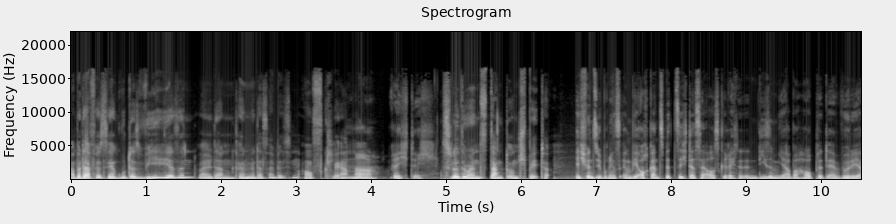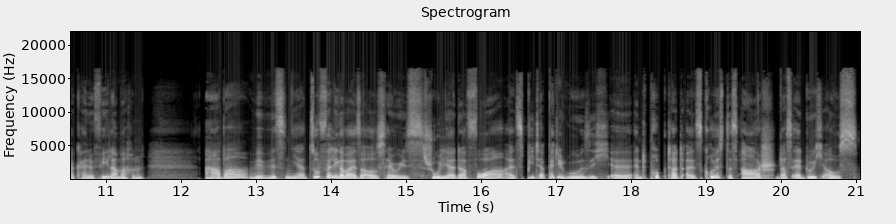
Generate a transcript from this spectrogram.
Aber dafür ist ja gut, dass wir hier sind, weil dann können wir das ein bisschen aufklären. Ah, richtig. Slytherins dankt uns später. Ich finde es übrigens irgendwie auch ganz witzig, dass er ausgerechnet in diesem Jahr behauptet, er würde ja keine Fehler machen. Aber wir wissen ja zufälligerweise aus Harrys Schuljahr davor, als Peter Pettigrew sich äh, entpuppt hat als größtes Arsch, dass er durchaus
